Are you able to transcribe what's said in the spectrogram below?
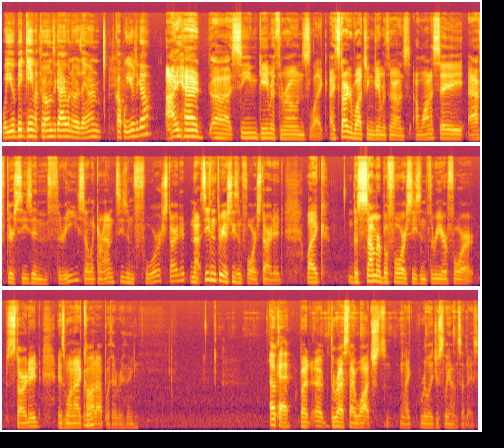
Were you a big Game of Thrones guy when it was airing a couple years ago? I had uh, seen Game of Thrones. Like I started watching Game of Thrones. I want to say after season three, so like around season four started. No, season three or season four started. Like the summer before season three or four started is when I caught up with everything. Okay. But uh, the rest I watched like religiously on Sundays.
